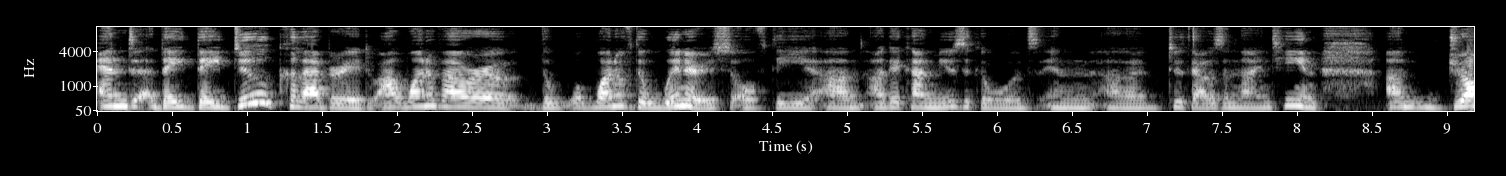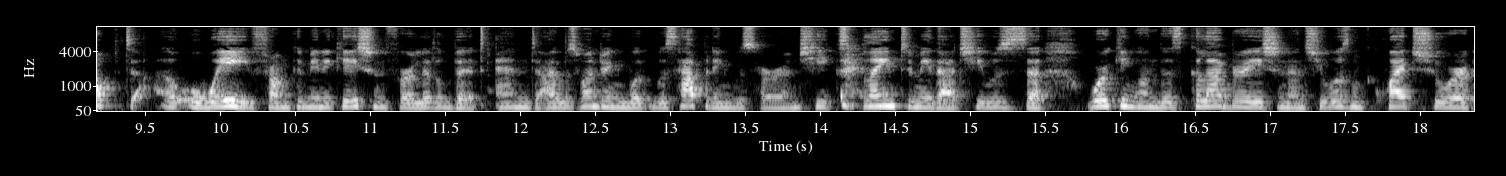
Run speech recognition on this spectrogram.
And they, they do collaborate. Uh, one of our the one of the winners of the um, Aga Khan Music Awards in uh, 2019 um, dropped away from communication for a little bit, and I was wondering what was happening with her. And she explained to me that she was uh, working on this collaboration, and she wasn't quite sure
